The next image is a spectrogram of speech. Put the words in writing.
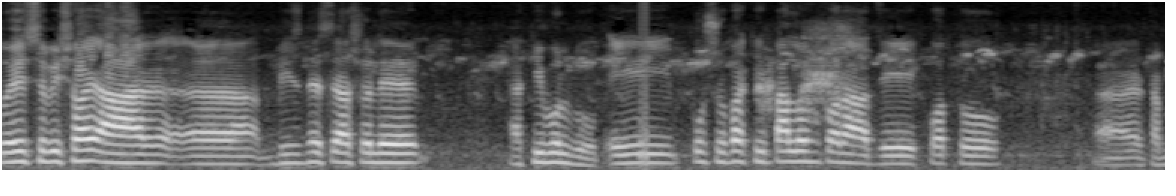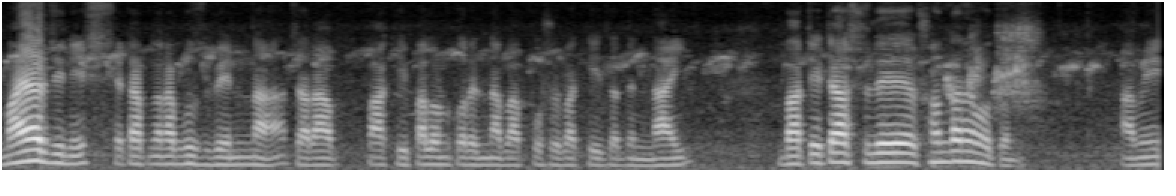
তো এই সব বিষয়। আর বিজনেসে আসলে কি বলব? এই পশু পাখি পালন করা যে কত একটা মায়ার জিনিস, সেটা আপনারা বুঝবেন না, যারা পাখি পালন করেন না বা পশু পাখি যাদের নাই। বাট এটা আসলে সন্তানের মতন। আমি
